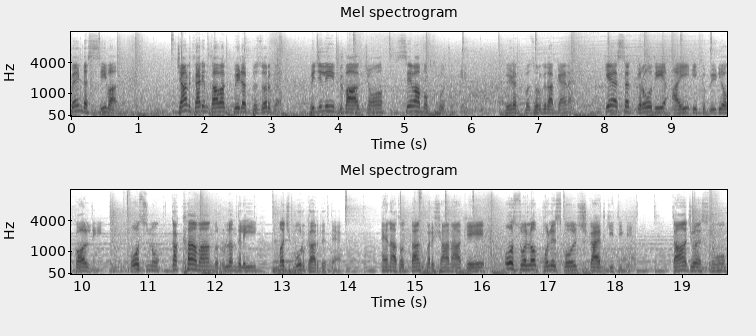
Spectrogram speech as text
ਪਿੰਡ ਸੀਵਾ ਤੋਂ। ਜਾਣਕਾਰੀ ਮੁਤਾਬਕ ਪੀੜਤ ਬਜ਼ੁਰਗ ਬਿਜਲੀ ਵਿਭਾਗ ਚੋਂ ਸੇਵਾ ਮੁਕਤ ਹੋ ਚੁੱਕੇ ਹਨ। ਪੀੜਤ ਬਜ਼ੁਰਗ ਦਾ ਕਹਿਣਾ ਹੈ ਕਿ ਇਸ ਗਰੋਹ ਦੀ ਆਈ ਇੱਕ ਵੀਡੀਓ ਕਾਲ ਨੇ ਉਸ ਨੂੰ ਕੱਖਾਂ ਵਾਂਗ ਰੁਲਣ ਦੇ ਲਈ ਮਜਬੂਰ ਕਰ ਦਿੱਤਾ ਹੈ। ਇਹਨਾਂ ਤੋਂ ਤੰਗ ਪਰੇਸ਼ਾਨ ਆ ਕੇ ਉਸ ਵੱਲੋਂ ਪੁਲਿਸ ਕੋਲ ਸ਼ਿਕਾਇਤ ਕੀਤੀ ਗਈ। ਤਾਂ ਜੋ ਇਸ ਨੂੰ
